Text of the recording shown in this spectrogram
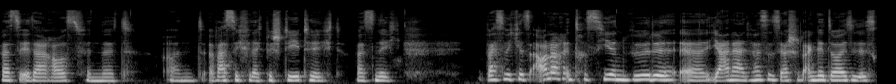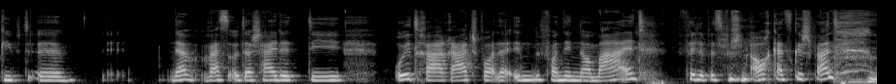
was ihr da rausfindet und was sich vielleicht bestätigt, was nicht. Was mich jetzt auch noch interessieren würde, äh, Jana, du hast es ja schon angedeutet, es gibt, äh, ne, was unterscheidet die Ultra-RadsportlerInnen von den normalen? Philipp ist bestimmt auch ganz gespannt.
